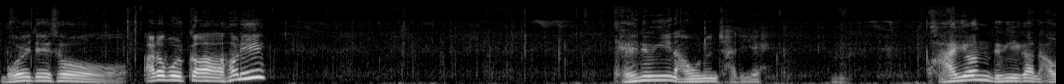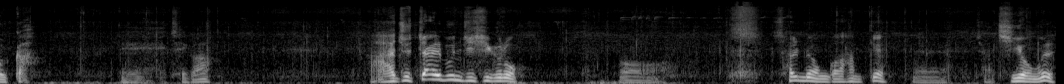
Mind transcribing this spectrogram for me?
뭐에 대해서 알아볼까 하니 개능이 나오는 자리에 과연 능이가 나올까? 예, 제가 아주 짧은 지식으로 어, 설명과 함께 예, 자, 지형을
